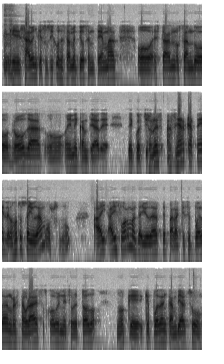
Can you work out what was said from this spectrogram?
que saben que sus hijos están metidos en temas o están usando drogas o N cantidad de, de cuestiones, acércate, nosotros te ayudamos, ¿no? Hay, hay formas de ayudarte para que se puedan restaurar esos jóvenes, sobre todo, ¿no? Que, que puedan cambiar su,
